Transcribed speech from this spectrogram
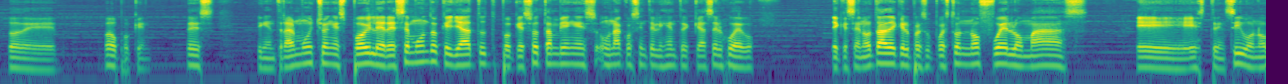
esto de juego, porque entonces, sin entrar mucho en spoiler, ese mundo que ya tú, porque eso también es una cosa inteligente que hace el juego, de que se nota de que el presupuesto no fue lo más eh, extensivo, no,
